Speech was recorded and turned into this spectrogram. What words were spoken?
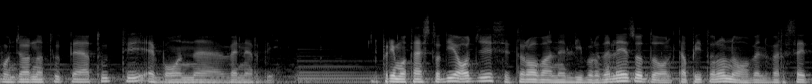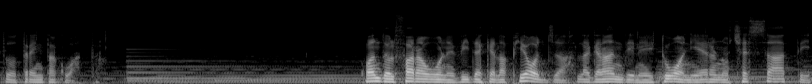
Buongiorno a tutte e a tutti e buon venerdì. Il primo testo di oggi si trova nel libro dell'Esodo, il capitolo 9, il versetto 34. Quando il faraone vide che la pioggia, la grandine e i tuoni erano cessati,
